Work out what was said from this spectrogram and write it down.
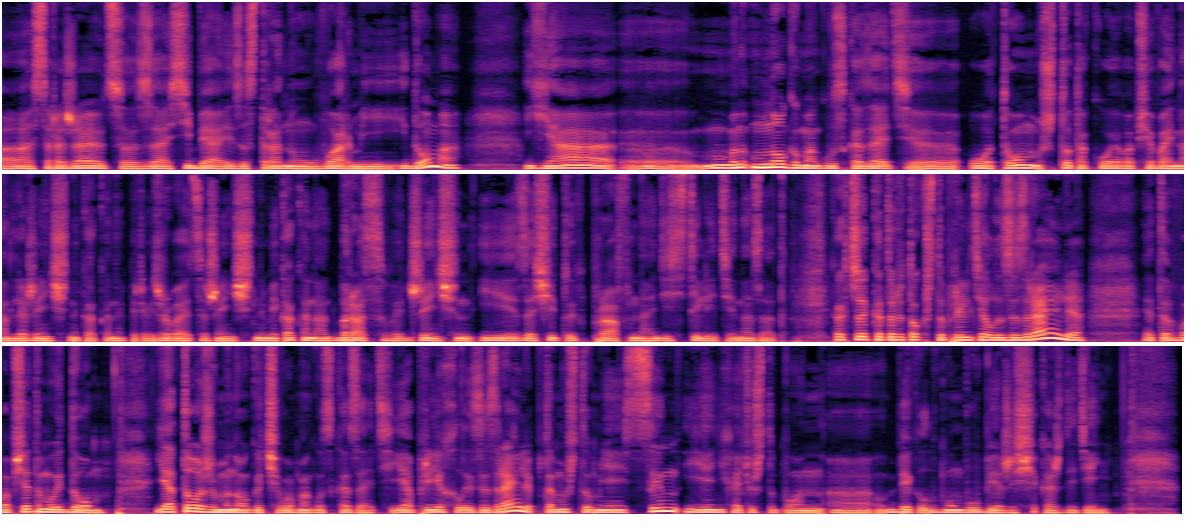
э, сражаются за себя и за страну в армии и дома, я э, много могу сказать э, о том, что такое вообще война для женщины, как она переживается женщинами, как она отбрасывает женщин и защиту их прав на десятилетия назад. Как человек, который только что прилетел из Израиля, это вообще-то мой дом. Я тоже много чего могу сказать. Я приехала из Израиля, потому что у меня есть сын, и я не хочу, чтобы он э, бегал в бомбоубежище каждый день.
